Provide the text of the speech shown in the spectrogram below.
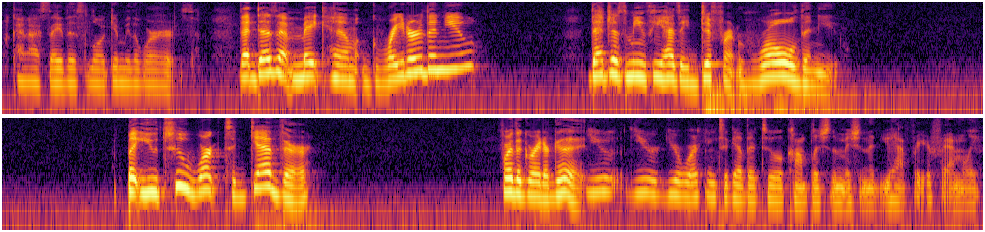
how can I say this, Lord? Give me the words. That doesn't make him greater than you. That just means he has a different role than you. But you two work together for the greater good. You you're you're working together to accomplish the mission that you have for your family.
